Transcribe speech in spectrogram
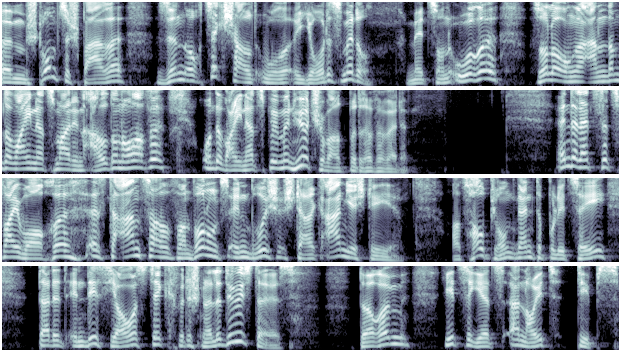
Um Strom zu sparen, sind auch Zickschaltuhren ein jodes Mittel. Mit so Uhren soll unter anderem der Weihnachtsmarkt in Aldenhofen und der Weihnachtsbaum in Hürtschewald betroffen werden. In den letzten zwei Wochen ist die Anzahl von Wohnungsinbrüchen stark angestiegen. Als Hauptgrund nennt die Polizei, dass es in diesem Jahreszeit wieder schnelle düster ist. Darum gibt sie jetzt erneut Tipps.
